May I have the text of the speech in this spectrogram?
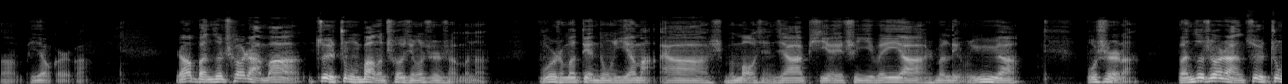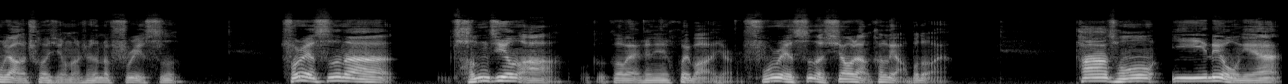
啊，比较根儿干。然后本次车展吧，最重磅的车型是什么呢？不是什么电动野马呀，什么冒险家 PHEV 呀，什么领域啊，不是的。本次车展最重要的车型呢，是它的福睿斯。福睿斯呢，曾经啊，各各位跟您汇报一下，福睿斯的销量可了不得呀。它从一六年。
